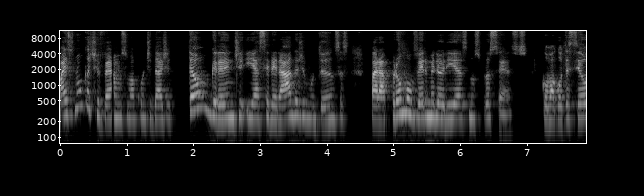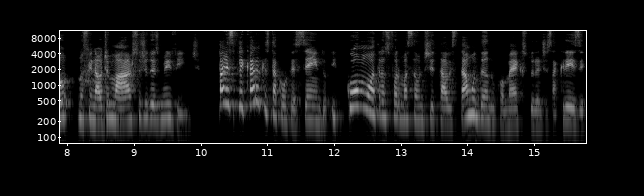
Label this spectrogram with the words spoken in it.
mas nunca tivemos uma quantidade tão grande e acelerada de mudanças para promover melhorias nos processos, como aconteceu no final de março de 2020. Para explicar o que está acontecendo e como a transformação digital está mudando o Comex durante essa crise,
